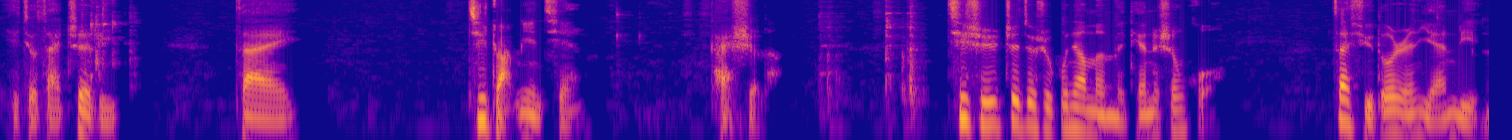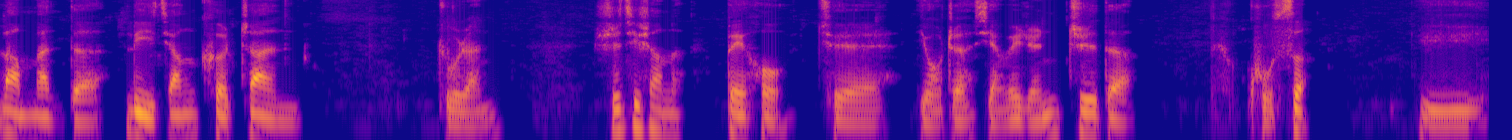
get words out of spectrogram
也就在这里，在鸡爪面前开始了。其实这就是姑娘们每天的生活。在许多人眼里，浪漫的丽江客栈主人，实际上呢，背后却有着鲜为人知的苦涩与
